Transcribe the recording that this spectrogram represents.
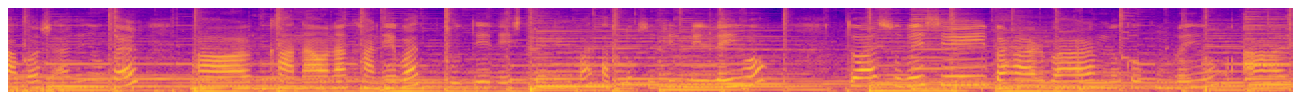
वापस आ गई हूँ घर और खाना वाना खाने बाद पूरे रेस्ट करने के बाद आप लोग से फिर मिल रही हूँ। तो आज सुबह से ही बाहर बाहर हम लोग को घूम रही हूँ। आज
